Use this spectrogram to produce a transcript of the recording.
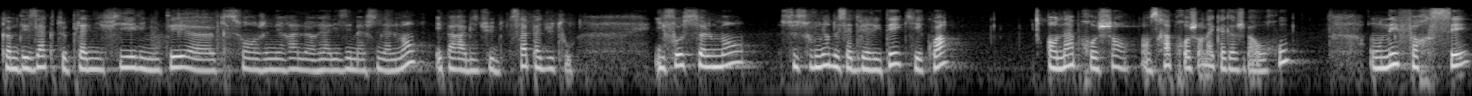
comme des actes planifiés, limités, euh, qui sont en général réalisés machinalement et par habitude. Ça, pas du tout. Il faut seulement se souvenir de cette vérité qui est quoi? En approchant, en se rapprochant d'Akadosh Baruch on est forcé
